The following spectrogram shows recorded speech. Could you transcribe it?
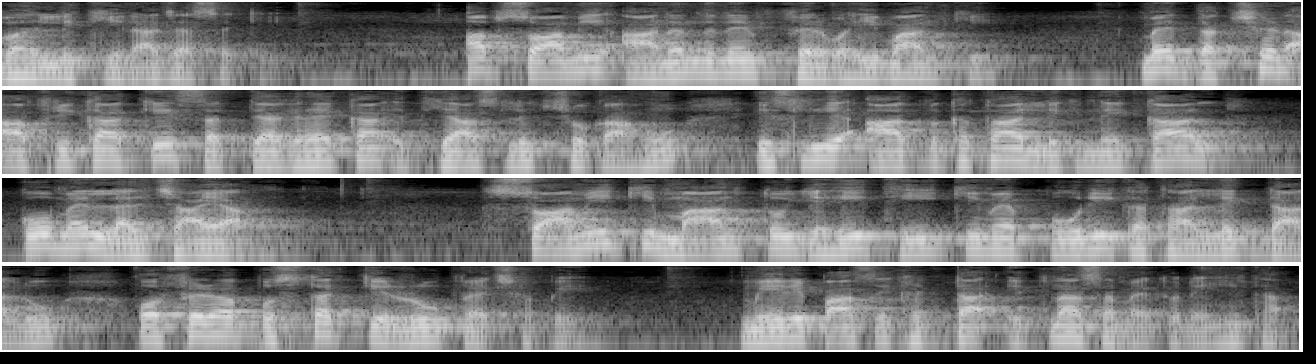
वह लिखी ना जा सकी। अब स्वामी आनंद ने फिर वही मांग की। मैं दक्षिण अफ्रीका के सत्याग्रह का इतिहास लिख चुका हूँ, इसलिए आत्मकथा लिखने का को मैं ललचाया हूँ। स्वामी की मांग तो यही थी कि मैं पूरी कथा लिख डालूं और फिर वह पुस्तक के रूप में छपे। मेरे पास इकट्ठा इतना समय तो नहीं था।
